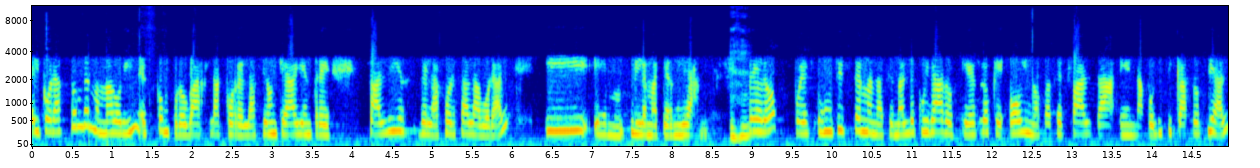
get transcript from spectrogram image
El corazón de Mamá Godín es comprobar la correlación que hay entre salir de la fuerza laboral y, em, la maternidad. Pero pues un sistema nacional de cuidados, que es lo que hoy nos hace falta en la política social,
